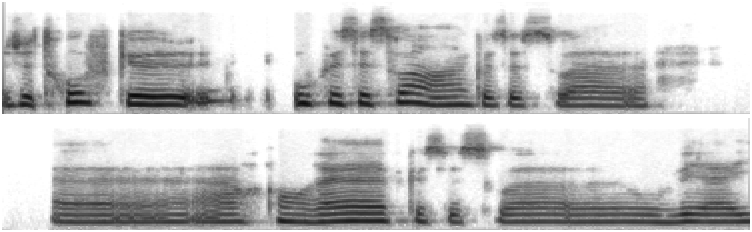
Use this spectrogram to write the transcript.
je trouve que où que ce soit hein, que ce soit euh, à Arc en Rêve, que ce soit euh, au VAI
